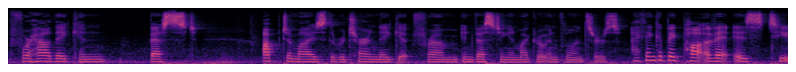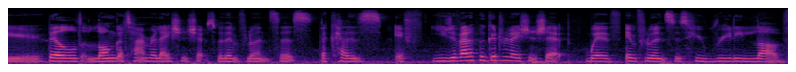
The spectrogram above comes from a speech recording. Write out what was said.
for how they can best optimize the return they get from investing in micro influencers? I think a big part of it is to build longer term relationships with influencers because if you develop a good relationship with influencers who really love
